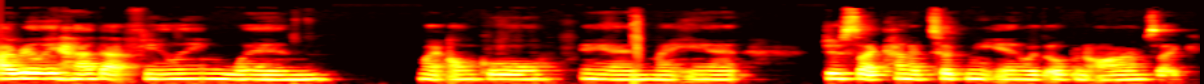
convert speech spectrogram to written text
I really had that feeling when my uncle and my aunt just like kind of took me in with open arms, like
